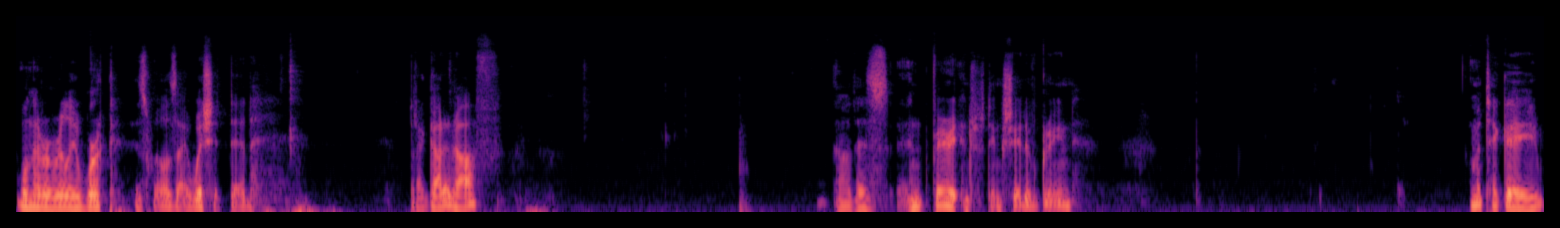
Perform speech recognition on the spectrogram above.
will never really work as well as I wish it did. But I got it off. Oh, there's a very interesting shade of green. I'm going to take a,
